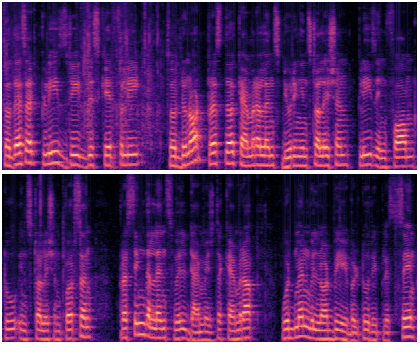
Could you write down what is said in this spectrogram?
So they said please read this carefully so do not press the camera lens during installation. Please inform to installation person. Pressing the lens will damage the camera. Woodman will not be able to replace the same.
